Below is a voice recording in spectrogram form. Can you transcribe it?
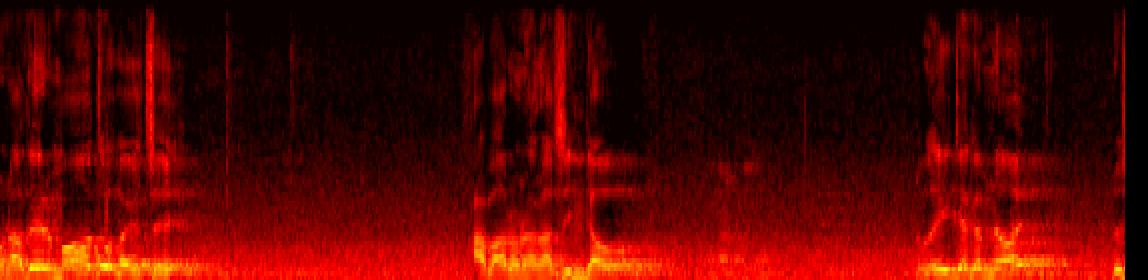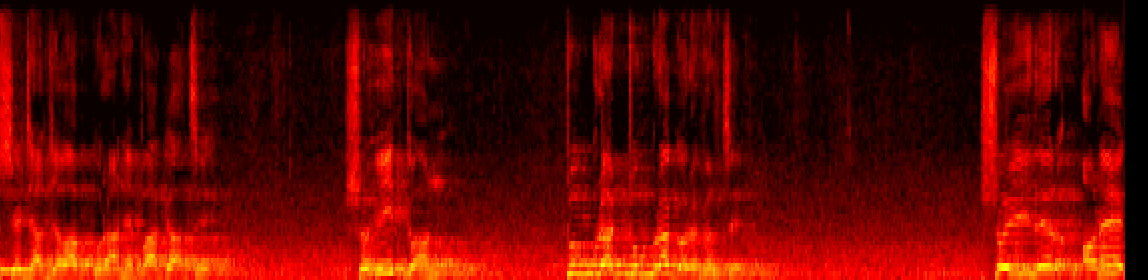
ওনাদের মত হয়েছে, আবার ওনারা চিন্তাও এইটা কেমন হয়? তো সেটার জবাব কোরআনে পাক আছে। শহীদগণ টুকরা টুকরা করে ফেলছে। শহীদের অনেক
